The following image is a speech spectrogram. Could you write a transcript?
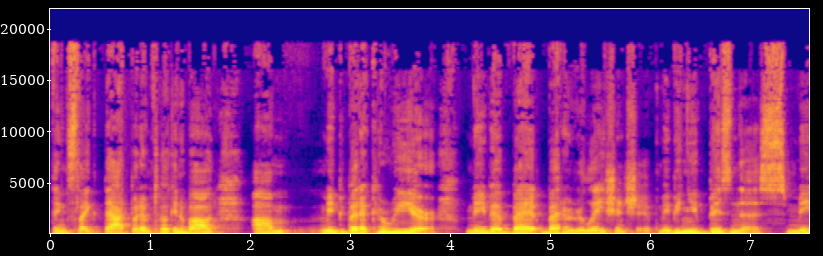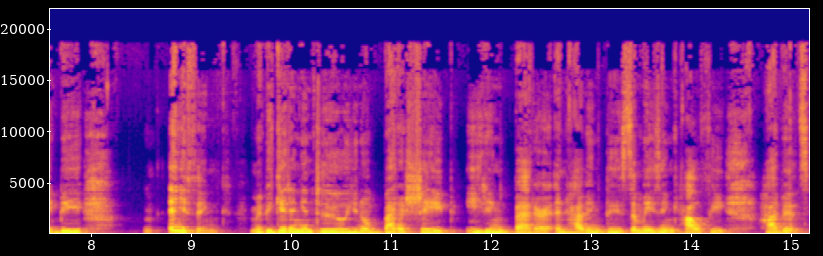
things like that, but I'm talking about um, maybe better career, maybe a be- better relationship, maybe new business, maybe anything maybe getting into you know better shape eating better and having these amazing healthy habits.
